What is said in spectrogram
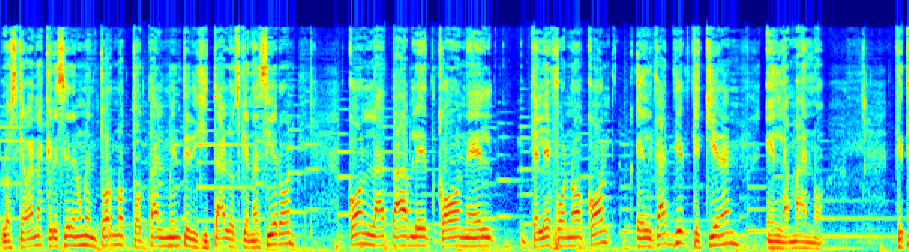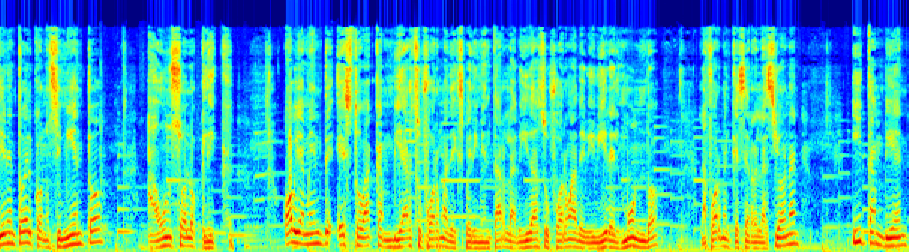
los que van a crecer en un entorno totalmente digital, los que nacieron con la tablet, con el teléfono, con el gadget que quieran en la mano que tienen todo el conocimiento a un solo clic. Obviamente esto va a cambiar su forma de experimentar la vida, su forma de vivir el mundo, la forma en que se relacionan y también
